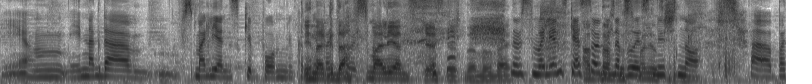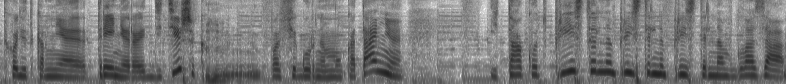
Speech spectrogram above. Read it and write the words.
И, иногда в Смоленске помню. Иногда в подходит- Смоленске, смешно, ну да. Ну, в Смоленске особенно Однажды в было смешно. А, Подходит ко мне тренер детишек м, по фигурному катанию. И так вот пристально, пристально, пристально в глаза.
